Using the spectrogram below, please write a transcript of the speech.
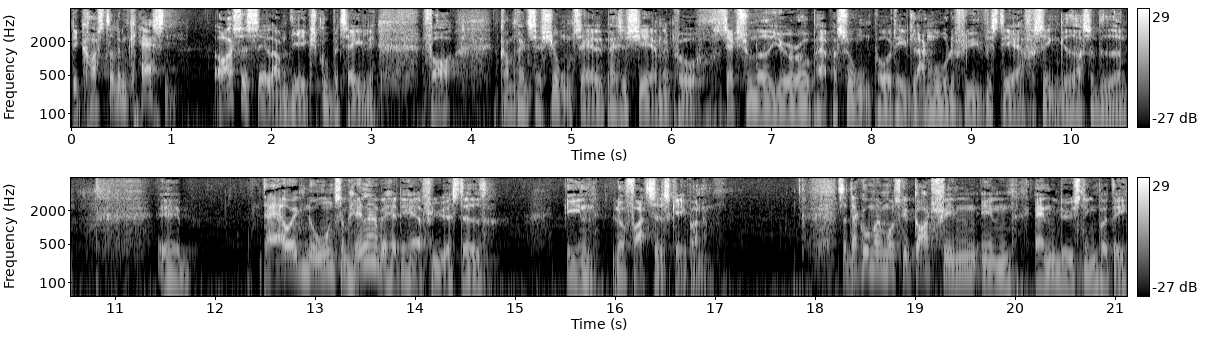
Det koster dem kassen. Også selvom de ikke skulle betale for kompensation til alle passagererne på 600 euro per person på et helt langrutefly, hvis det er forsinket osv. Øh, der er jo ikke nogen, som hellere vil have det her fly afsted end luftfartsselskaberne. Så der kunne man måske godt finde en anden løsning på det.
